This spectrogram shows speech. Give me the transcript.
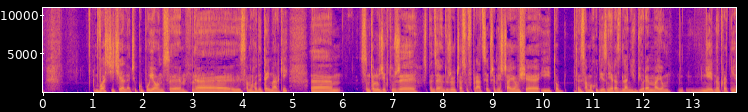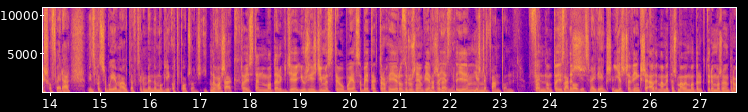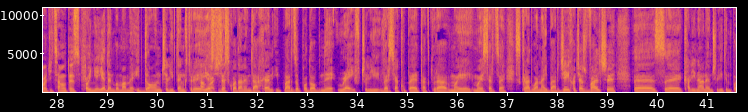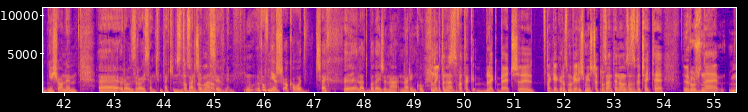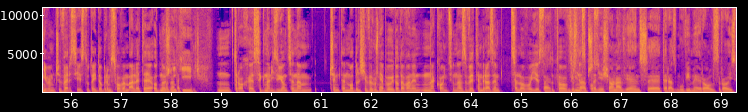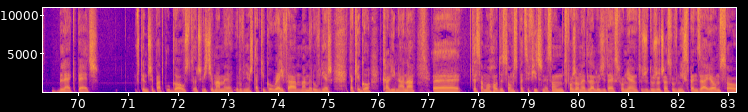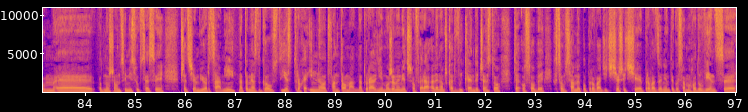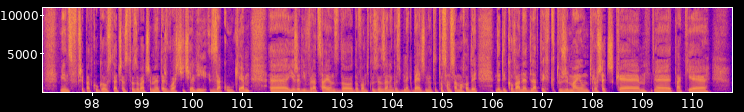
właściciele czy kupujący e, samochody tej marki. E, są to ludzie, którzy spędzają dużo czasu w pracy, przemieszczają się i to ten samochód jest nieraz dla nich biurem, mają mm, niejednokrotnie szofera, więc potrzebujemy auta, w którym będą mogli odpocząć. I No właśnie, tak to jest ten model, gdzie już jeździmy z tyłu, bo ja sobie tak trochę je rozróżniam. Wiem, że jest... naturalnie. em, Jeszcze Phantom. Phantom to jest flagowiec też największy. jeszcze większy, ale mamy też mały model, który możemy prowadzić samą. To jest Oj, nie jeden, bo mamy i Dawn, czyli ten, który A, jest właśnie. ze składanym dachem i bardzo podobny Rave, czyli wersja coupé, ta, która moje, moje serce skradła najbardziej, chociaż walczy e, z Kalinanem, czyli tym podniesionym e, Rolls-Royce'em, tym takim bardziej nowym. masywnym. Również około trzech e, lat bodajże na, na rynku. No i ta Natomiast- nazwa tak, Black Badge, y, tak jak rozmawialiśmy jeszcze poza anteną, zazwyczaj te różne, nie wiem czy wersje jest tutaj dobrym słowem, ale te tak odnośniki mm, trochę sygnalizujące nam czym ten model się wyróżnia, były dodawane na końcu nazwy. Tym razem celowo jest Tak, to w inny została sposób. przeniesiona, więc e, teraz mówimy Rolls-Royce Black Badge, w tym przypadku Ghost. Oczywiście mamy również takiego Rafa, mamy również takiego Kalinana. E, te samochody są specyficzne, są tworzone dla ludzi, tak jak wspomniałem, którzy dużo czasu w nich spędzają, są e, odnoszącymi sukcesy przedsiębiorcami. Natomiast Ghost jest trochę inny od Fantoma. Naturalnie możemy mieć szofera, ale na przykład w weekendy często te osoby chcą same poprowadzić, cieszyć się prowadzeniem tego samochodu, więc, e, więc w przypadku Ghosta często zobaczymy też właścicieli za kółkiem. E, jeżeli wracając do, do wątku związanego z Black Badge, no to to są samochody dedykowane dla tych, którzy mają troszeczkę e, takie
